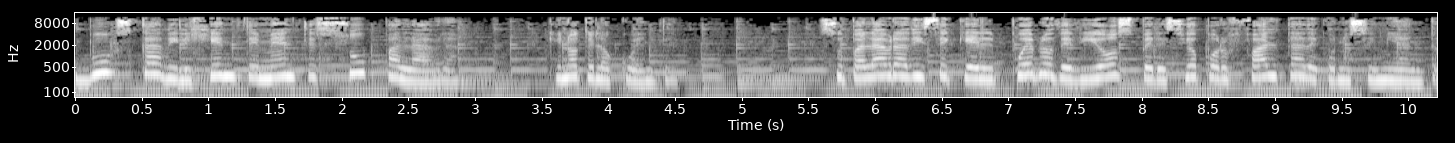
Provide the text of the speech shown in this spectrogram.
Busca diligentemente su palabra, que no te lo cuente. Su palabra dice que el pueblo de Dios pereció por falta de conocimiento.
